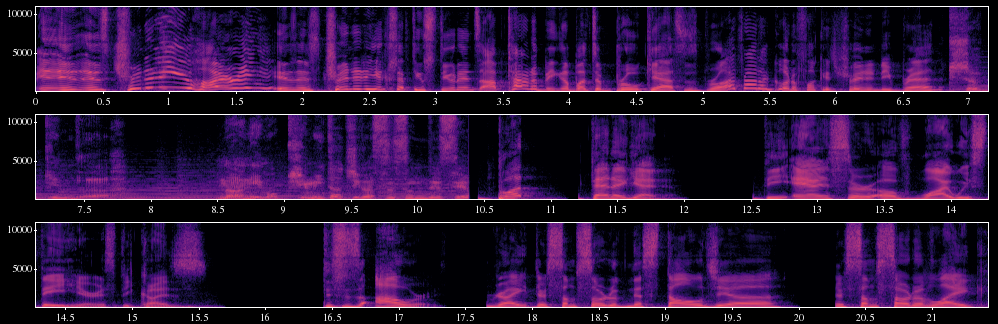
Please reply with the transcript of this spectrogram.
is, is Trinity hiring? Is, is Trinity accepting students? I'm tired of being a bunch of broke asses, bro. I'd rather go to fucking Trinity, Brand. But then again, the answer of why we stay here is because this is ours, right? There's some sort of nostalgia. There's some sort of like,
